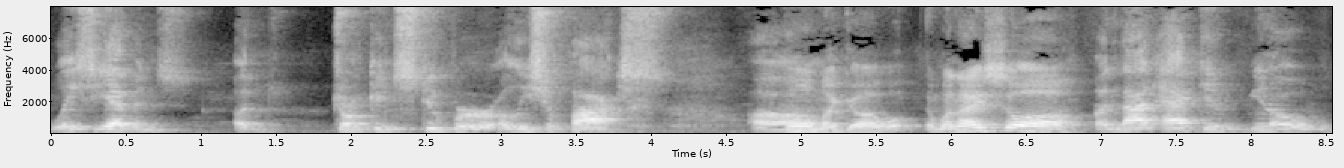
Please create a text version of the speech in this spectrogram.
Lacey Evans, a drunken stupor, Alicia Fox. Um, Oh my God! Well, when I saw, a not active, you know,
